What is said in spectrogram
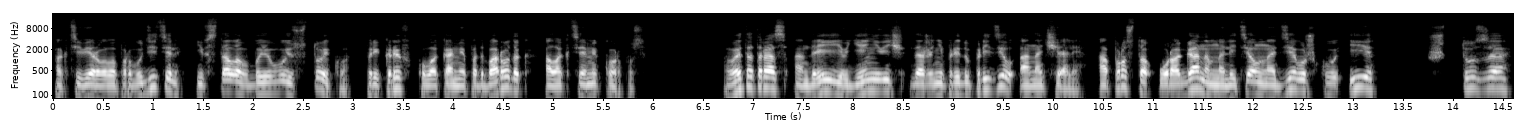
Активировала пробудитель и встала в боевую стойку, прикрыв кулаками подбородок, а локтями корпус. В этот раз Андрей Евгеньевич даже не предупредил о начале, а просто ураганом налетел на девушку и что за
